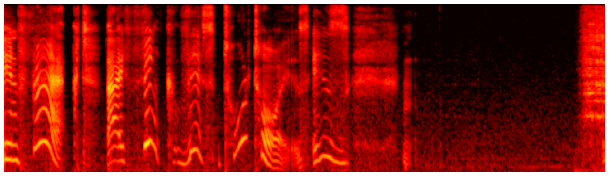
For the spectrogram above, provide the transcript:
In fact, I think this tortoise is.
